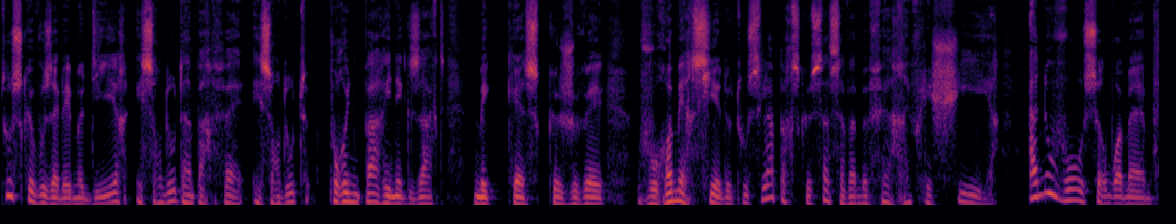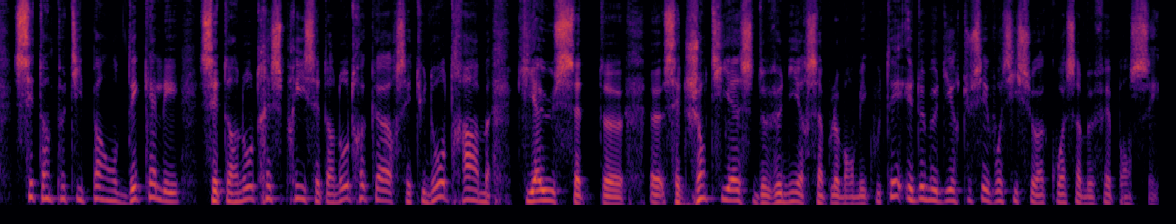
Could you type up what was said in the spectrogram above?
tout ce que vous allez me dire est sans doute imparfait et sans doute pour une part inexact, mais qu'est-ce que je vais vous remercier de tout cela? Parce que ça, ça va me faire réfléchir à nouveau sur moi-même. C'est un petit pas en décalé, c'est un autre esprit, c'est un autre cœur, c'est une autre âme qui a eu cette, euh, euh, cette gentillesse de venir simplement m'écouter et de me dire, tu sais, voici ce à quoi ça me fait penser.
